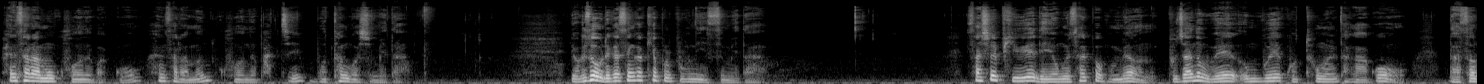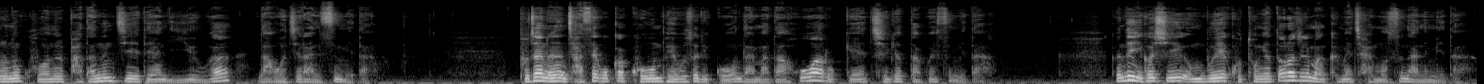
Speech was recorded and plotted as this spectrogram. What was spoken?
한 사람은 구원을 받고 한 사람은 구원을 받지 못한 것입니다. 여기서 우리가 생각해 볼 부분이 있습니다. 사실 비유의 내용을 살펴보면 부자는 왜 음부의 고통을 당하고 나사로는 구원을 받았는지에 대한 이유가 나오질 않습니다. 부자는 자색 옷과 고운 배옷을 입고 날마다 호화롭게 즐겼다고 했습니다. 그런데 이것이 음부의 고통에 떨어질 만큼의 잘못은 아닙니다.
